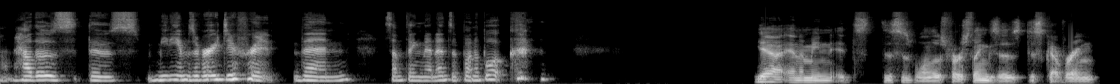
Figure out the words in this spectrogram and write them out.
um, how those those mediums are very different than something that ends up on a book. Yeah, and I mean it's this is one of those first things is discovering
